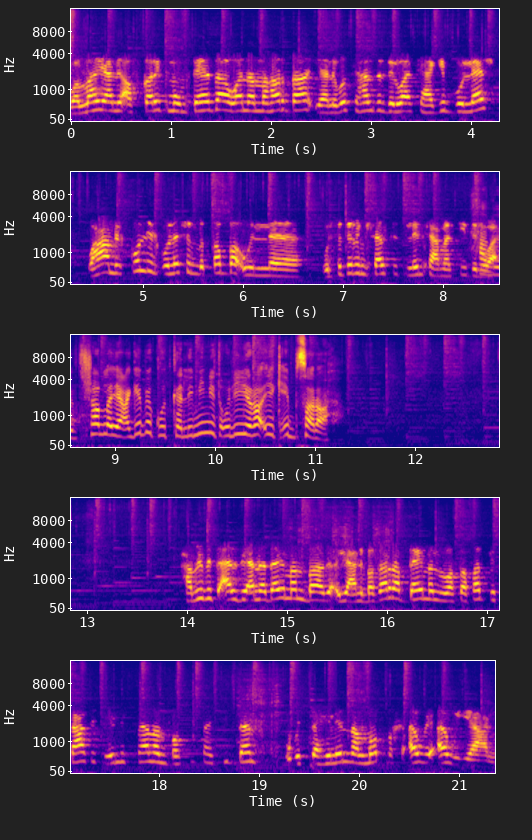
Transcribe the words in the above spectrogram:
والله يعني أفكارك ممتازة وأنا النهارده يعني بصي هنزل دلوقتي هجيب جلاش وهعمل كل الجلاش المتطبق وال- والفطير المشلتت اللي انت عملتيه دلوقتي. حبيبتي إن شاء الله يعجبك وتكلميني تقولي لي رأيك إيه بصراحة. حبيبة قلبي أنا دايما ب... يعني بجرب دايما الوصفات بتاعتك لأنك فعلا بسيطة جدا وبتسهل لنا المطبخ قوي قوي يعني.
